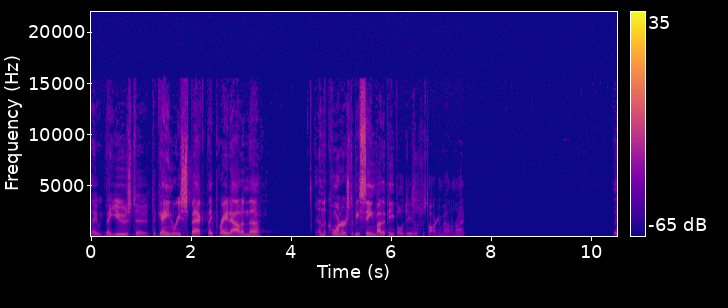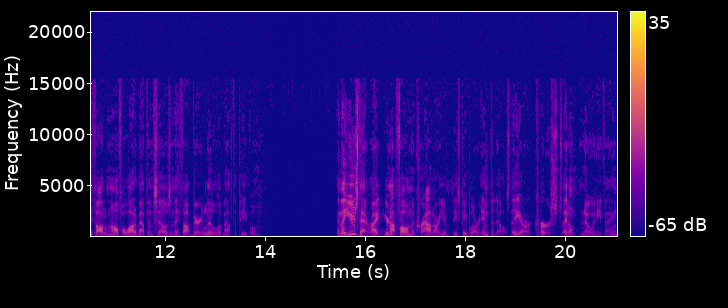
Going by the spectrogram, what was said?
they they used to to gain respect. They prayed out in the in the corners to be seen by the people. Jesus was talking about them, right? They thought an awful lot about themselves, and they thought very little about the people. And they use that, right? You're not following the crowd, are you? These people are infidels. They are cursed. They don't know anything.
